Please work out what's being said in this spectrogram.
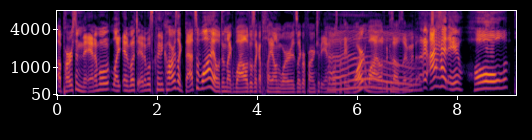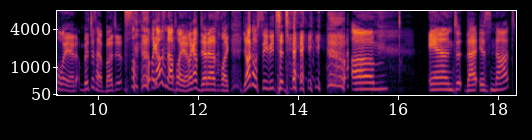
a person and an animal like and a bunch of animals cleaning cars? Like that's wild. And like wild was like a play on words like referring to the animals but they weren't wild because i was Oh. like i I had a whole plan. Bitches have budgets. Like i was not playing. Like i'm dead ass. Like y'all gonna see me today. Um and that is not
